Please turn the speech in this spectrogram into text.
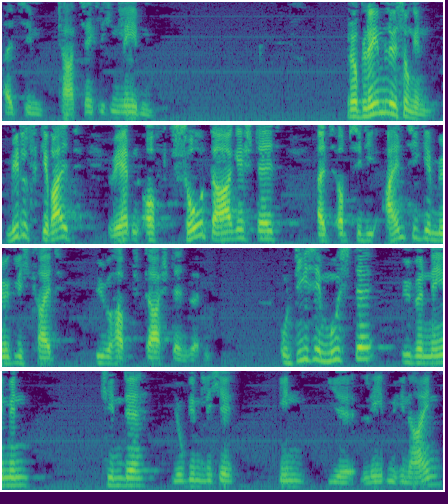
als im tatsächlichen Leben. Problemlösungen mittels Gewalt werden oft so dargestellt, als ob sie die einzige Möglichkeit überhaupt darstellen würden. Und diese Muster übernehmen Kinder, Jugendliche in ihr Leben hinein.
